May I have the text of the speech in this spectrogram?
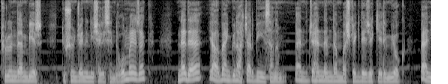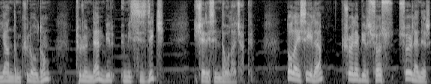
Türünden bir düşüncenin içerisinde olmayacak. Ne de ya ben günahkar bir insanım. Ben cehennemden başka gidecek yerim yok. Ben yandım kül oldum. Türünden bir ümitsizlik içerisinde olacak. Dolayısıyla şöyle bir söz söylenir.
